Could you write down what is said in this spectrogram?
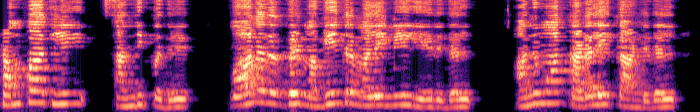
சம்பாதியை சந்திப்பது. வானரர்கள் மகேந்திர மலை மேல் ஏறுதல். அனுமான் கடலை தாண்டுதல்.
